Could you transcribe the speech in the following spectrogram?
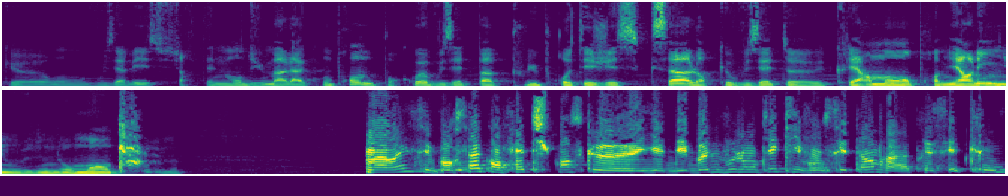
que vous avez certainement du mal à comprendre. Pourquoi vous n'êtes pas plus protégé que ça alors que vous êtes euh, clairement en première ligne ou au moins en deuxième ah ouais, c'est pour ça qu'en fait, je pense qu'il y a des bonnes volontés qui vont s'éteindre après cette crise.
